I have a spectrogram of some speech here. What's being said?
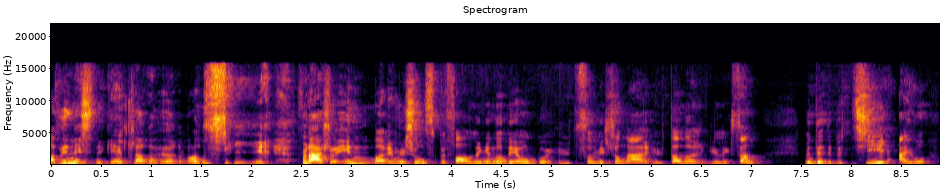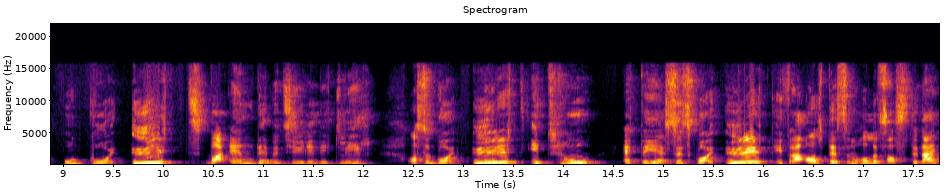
At vi nesten ikke helt klarer å høre hva han sier. For det er så innmari misjonsbefalingen og det å gå ut som misjonær ut av Norge, liksom. Men det det betyr, er jo å gå ut, hva enn det betyr i ditt liv. Altså gå ut i tro etter Jesus. Gå ut ifra alt det som holder fast i deg.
